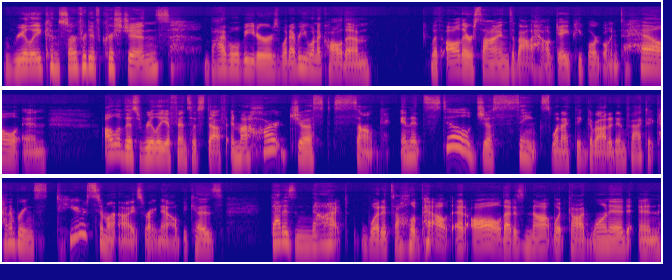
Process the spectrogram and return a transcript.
really conservative Christians, Bible beaters, whatever you want to call them, with all their signs about how gay people are going to hell and all of this really offensive stuff. And my heart just sunk. And it still just sinks when I think about it. In fact, it kind of brings tears to my eyes right now because that is not what it's all about at all. That is not what God wanted. And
